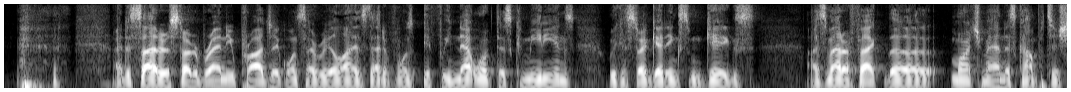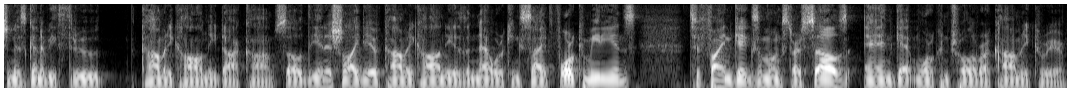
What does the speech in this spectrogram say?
I decided to start a brand new project once I realized that if if we networked as comedians, we can start getting some gigs. As a matter of fact, the March Madness competition is going to be through comedycolony.com. So the initial idea of Comedy Colony is a networking site for comedians to find gigs amongst ourselves and get more control of our comedy career.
